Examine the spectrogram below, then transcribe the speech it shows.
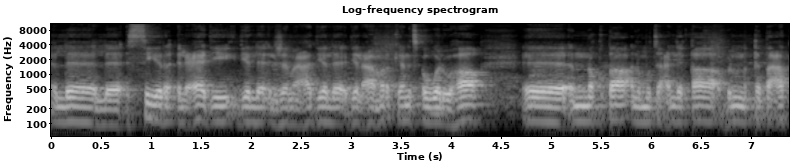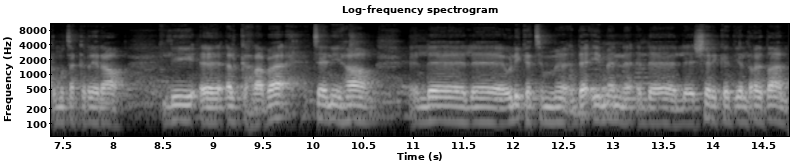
السير العادي ديال الجماعة ديال ديال العامر. كانت أولها النقطة المتعلقة بالقطاعات المتكررة للكهرباء. ثانيها واللي كتم دائما الشركة ديال الرضال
